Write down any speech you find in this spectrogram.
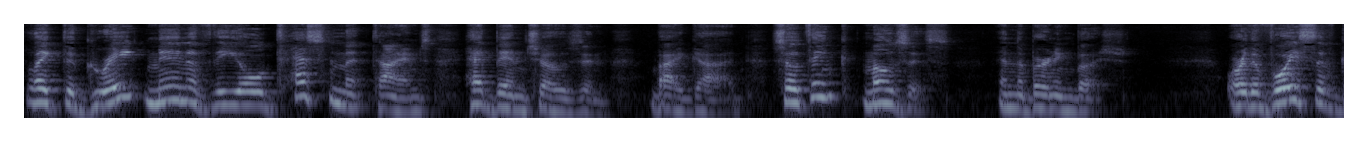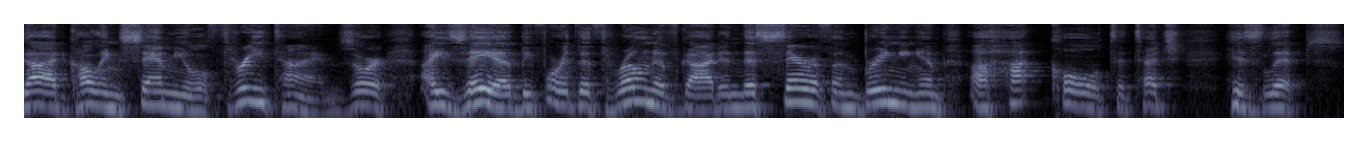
like the great men of the Old Testament times had been chosen by God. So think Moses and the burning bush, or the voice of God calling Samuel three times, or Isaiah before the throne of God and the seraphim bringing him a hot coal to touch his lips.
